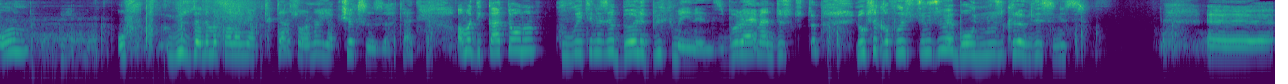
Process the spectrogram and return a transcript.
10 of 100 deneme falan yaptıktan sonra yapacaksınız zaten. Ama dikkatli olun. Kuvvetinizi böyle bükmeyin elinizi. Böyle hemen düz tutun. Yoksa kafa üstünüzü ve boynunuzu kırabilirsiniz. Ee,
